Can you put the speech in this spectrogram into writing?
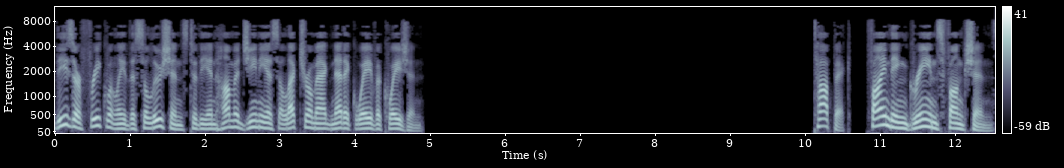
These are frequently the solutions to the inhomogeneous electromagnetic wave equation. Topic: Finding Green's functions.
